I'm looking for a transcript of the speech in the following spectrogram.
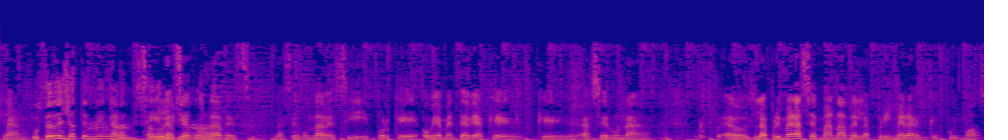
Claro. Ustedes ya tenían garantizado sí, el la lleno. segunda vez sí, la segunda vez sí, porque obviamente había que, que hacer una la primera semana de la primera vez que fuimos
